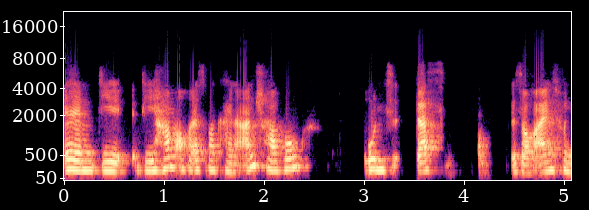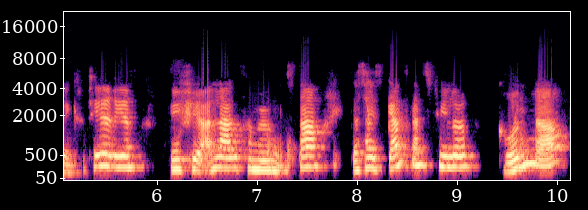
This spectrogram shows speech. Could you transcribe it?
ähm, die, die haben auch erstmal keine Anschaffung und das ist auch eines von den Kriterien. Wie viel Anlagevermögen ist da? Das heißt, ganz, ganz viele Gründer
